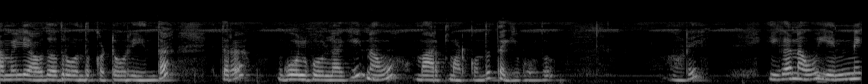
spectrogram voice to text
ಆಮೇಲೆ ಯಾವುದಾದ್ರೂ ಒಂದು ಕಟೋರಿಯಿಂದ ಈ ಥರ ಗೋಲ್ ಗೋಲಾಗಿ ನಾವು ಮಾರ್ಕ್ ಮಾಡ್ಕೊಂಡು ತೆಗಿಬೋದು. ನೋಡಿ, ಈಗ ನಾವು ಎಣ್ಣೆ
